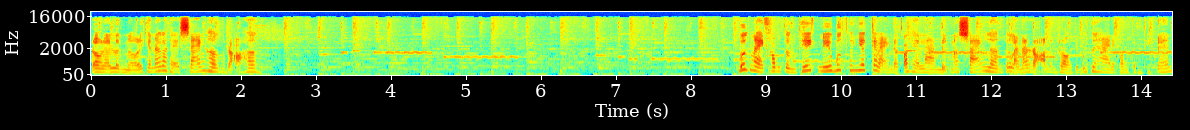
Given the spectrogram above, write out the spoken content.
Đồ lại lần nữa để cho nó có thể sáng hơn, rõ hơn. Bước này không cần thiết nếu bước thứ nhất các bạn đã có thể làm được nó sáng lên, tức là nó rõ lên rồi thì bước thứ hai này không cần thiết đến.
